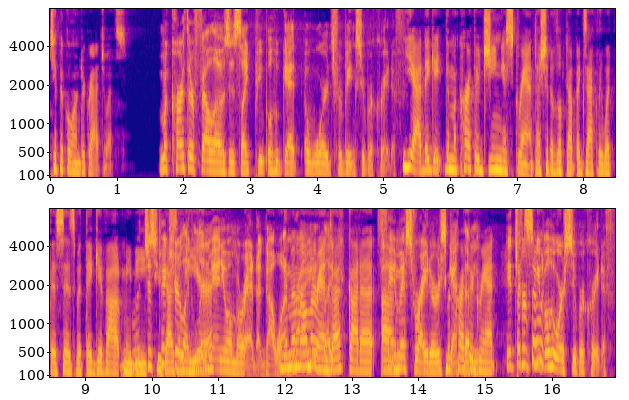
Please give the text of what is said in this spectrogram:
typical undergraduates. MacArthur Fellows is like people who get awards for being super creative. Yeah, they get the MacArthur Genius Grant. I should have looked up exactly what this is, but they give out maybe Just 2000 picture like. Lin-Manuel Miranda got one. Lin-Manuel right? Miranda Like, got a um, famous writers get MacArthur them. Grant. It's But for so- people who are super creative.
